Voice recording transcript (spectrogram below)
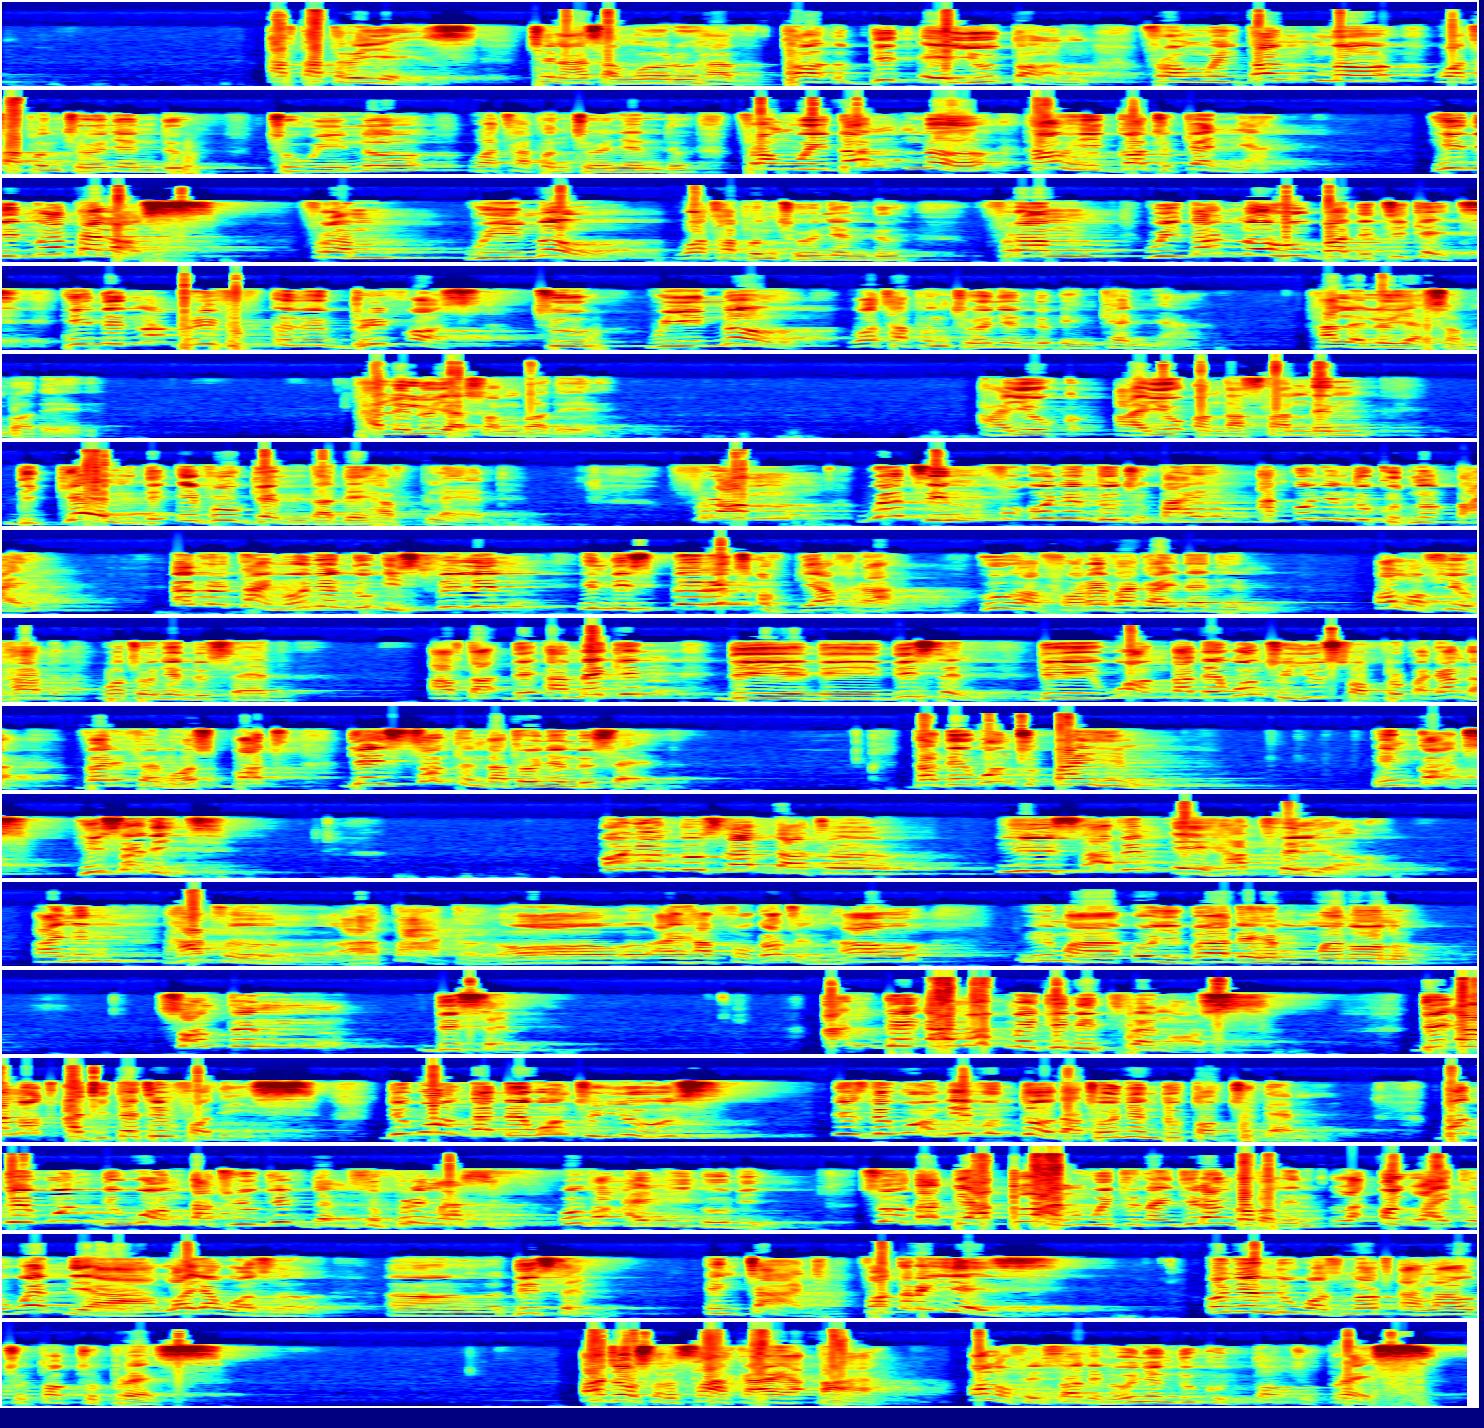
After three years, Chinasa Nworu have done, did a U-turn from we don't know what happened to Onyendu to we know what happened to Onyendu. From we don't know how he got to Kenya. He did not tell us from we know what happened to Onyendu. From we don't know who bought the ticket. He did not brief, uh, brief us to we know what happened to Onyendu in Kenya. Hallelujah, somebody. Hallelujah, somebody. Are you, are you understanding the game, the evil game that they have played? From waiting for Onyendu to buy, and Onyendu could not buy. Every time Onyendu is feeling in the spirit of Biafra, who have forever guided him. All of you heard what Onyendu said. After they are making the the this thing, the one that they want to use for propaganda, very famous. But there is something that Onyendu said that they want to buy him in court. He said it. Onyendu said that uh, he is having a heart failure. I mean, heart uh, attack, or I have forgotten how. Something decent. And they are not making it famous. They are not agitating for this. The one that they want to use is the one, even though that Onyendu talk to them. But they want the one that will give them supremacy over IPOB. So that their plan with the Nigerian government, like, like when their lawyer was uh, uh, this thing, in charge, for three years, Onyendu was not allowed to talk to press. I just all of a sudden Onyendu could talk to press.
